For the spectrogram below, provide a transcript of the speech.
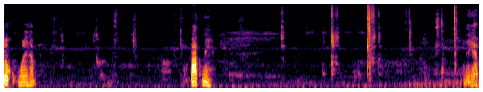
ยกหมดเลยครับ ปั๊บนี่นี่ครับ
